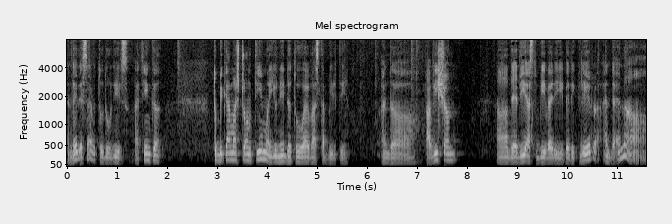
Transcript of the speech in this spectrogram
and they deserve to do this. I think uh, to become a strong team, you need to have a stability and uh, a vision. Uh, the idea has to be very very clear, and then uh,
